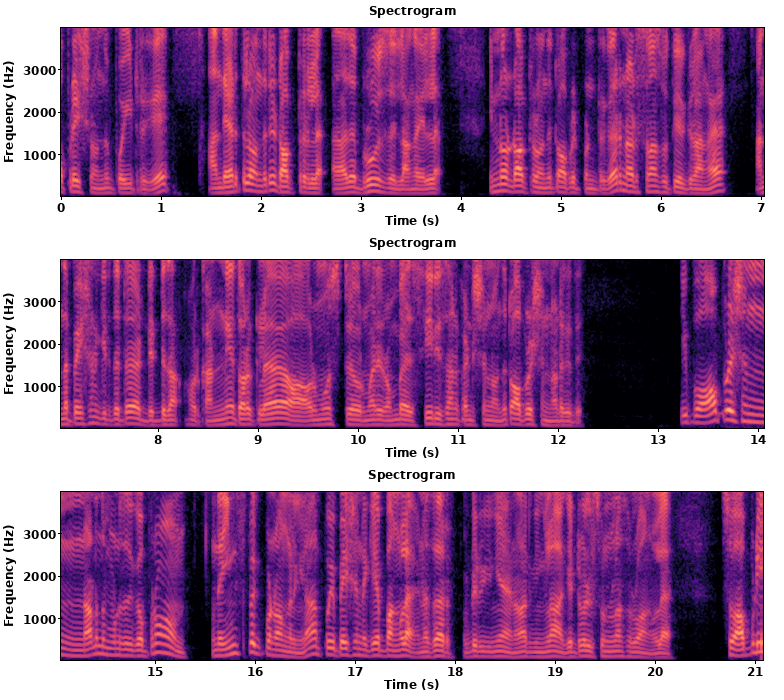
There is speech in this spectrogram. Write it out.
ஆப்ரேஷன் வந்து போயிட்டுருக்கு. அந்த இடத்துல வந்துட்டு டாக்டர் இல்லை. அதாவது ப்ரூஸ் இல்லை அங்கே இல்லை. இன்னொரு டாக்டர் வந்துட்டு ஆப்ரேட் பண்ணிருக்காரு நர்ஸ்லாம் சுற்றி இருக்கிறாங்க. அந்த பேஷண்ட் கிட்டத்தட்ட டெட்டு தான். ஒரு கண்ணே திறக்கல. ஆல்மோஸ்ட் ஒரு மாதிரி ரொம்ப சீரியஸான கண்டிஷனில் வந்துட்டு ஆப்ரேஷன் நடக்குது. இப்போ ஆப்ரேஷன் நடந்து முடிஞ்சதுக்கப்புறம் இந்த இன்ஸ்பெக்ட் பண்ணுவாங்க இல்லைங்களா போய் பேஷண்ட்டை கேட்பாங்களா என்ன சார் எப்படி இருக்கீங்க? நல்லா இருக்கீங்களா? கெட் வெல் சூன்லாம் சொல்லுவாங்கல்ல. ஸோ அப்படி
